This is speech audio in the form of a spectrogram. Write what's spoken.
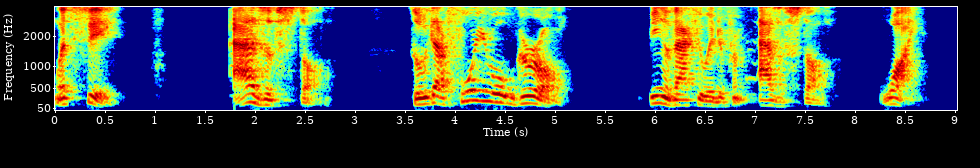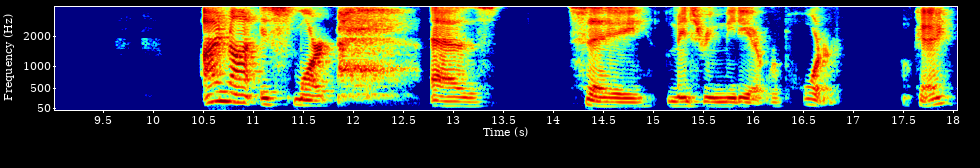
Let's see. Azovstal. So we got a four-year-old girl being evacuated from Azovstal. Why? I'm not as smart as, say, a mainstream media reporter, okay?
